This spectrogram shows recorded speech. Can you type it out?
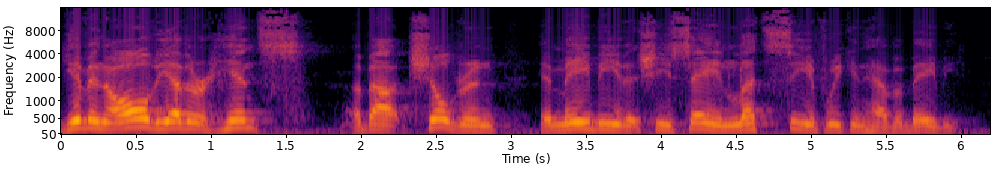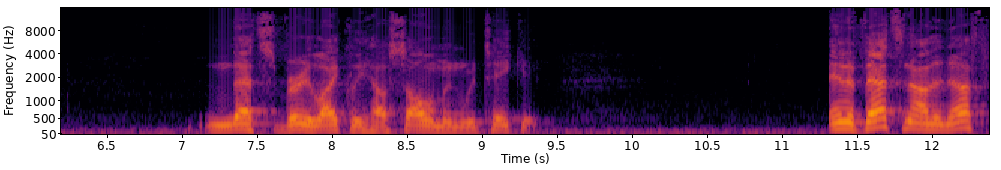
Given all the other hints about children, it may be that she's saying, let's see if we can have a baby. And that's very likely how Solomon would take it. And if that's not enough,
